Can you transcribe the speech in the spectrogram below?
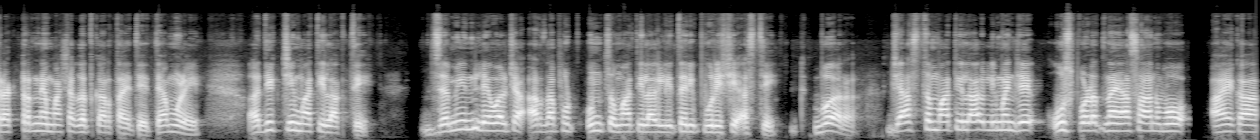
ट्रॅक्टरने मशागत करता येते. त्यामुळे अधिकची माती लागते. जमीन लेवलच्या अर्धा फूट उंच माती लागली तरी पुरेशी असते. बरं जास्त माती लागली म्हणजे ऊस पडत नाही असा अनुभव आहे का?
